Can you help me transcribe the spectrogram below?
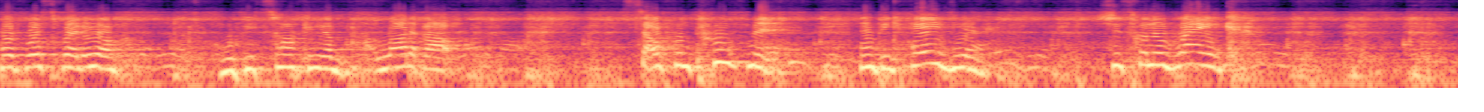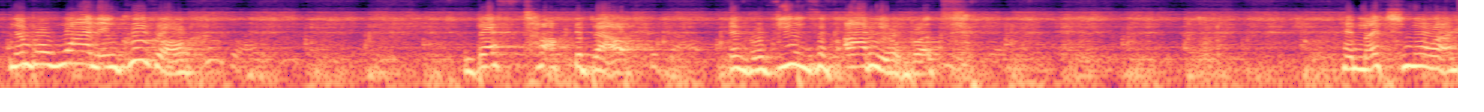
Her voice radio will be talking a lot about self-improvement and behavior. She's going to rank number one in Google, best talked about in reviews of audiobooks, and much more.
